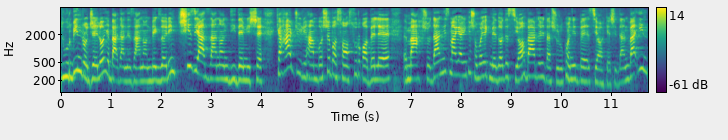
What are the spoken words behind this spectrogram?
دوربین رو جلوی بدن زنان بگذاریم چیزی از زنان دیده میشه که هر جوری هم باشه با سانسور قابل محو شدن نیست مگر اینکه شما یک مداد سیاه بردارید و شروع کنید به سیاه کشیدن. و این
